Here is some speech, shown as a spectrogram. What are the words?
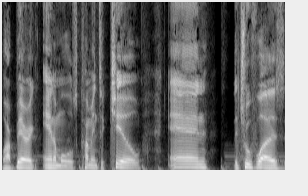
barbaric animals coming to kill. And the truth was,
